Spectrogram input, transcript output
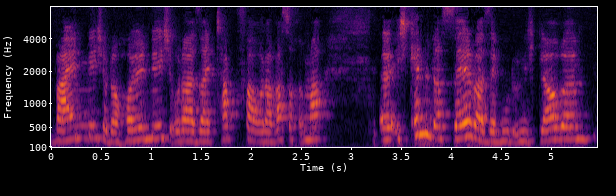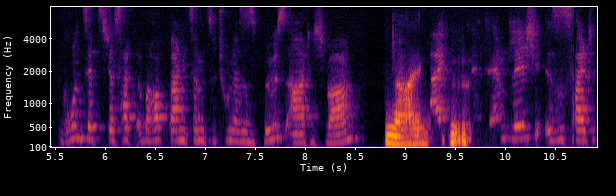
wein nicht oder heul nicht oder sei tapfer oder was auch immer. Äh, ich kenne das selber sehr gut und ich glaube grundsätzlich, das hat überhaupt gar nichts damit zu tun, dass es bösartig war. Nein. Letztendlich ist es halt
